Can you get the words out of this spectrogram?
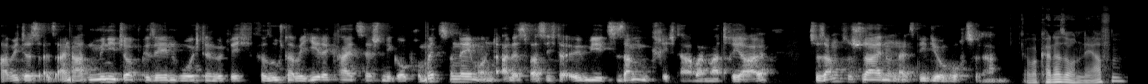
habe ich das als eine Art Minijob gesehen, wo ich dann wirklich versucht habe, jede Kite-Session die GoPro mitzunehmen und alles, was ich da irgendwie zusammengekriegt habe an Material, zusammenzuschneiden und als Video hochzuladen. Aber kann das auch nerven?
